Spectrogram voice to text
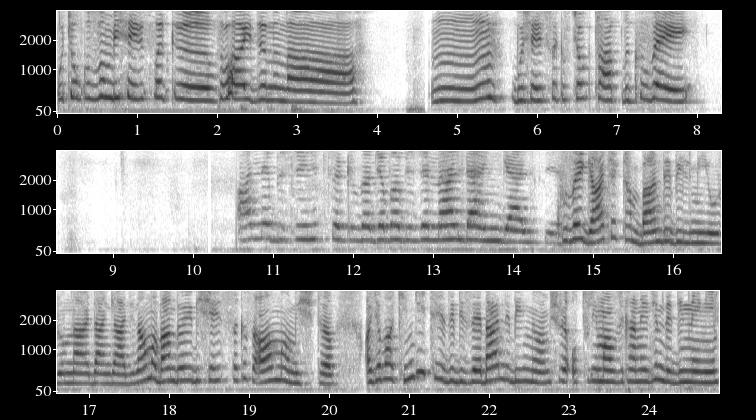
Bu çok uzun bir şerit sakız. Vay canına. Hmm, bu şerit sakız çok tatlı Kuzey. Anne bu senin sakız acaba bize nereden geldi? Kuzey gerçekten ben de bilmiyorum nereden geldiğini ama ben böyle bir şerit sakız almamıştım. Acaba kim getirdi bize ben de bilmiyorum. Şuraya oturayım azıcık anneciğim de dinleneyim.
